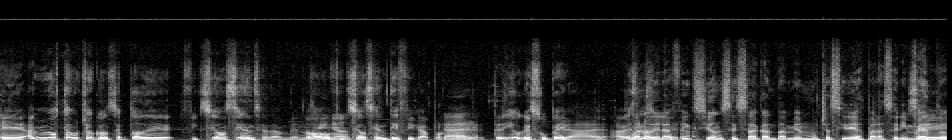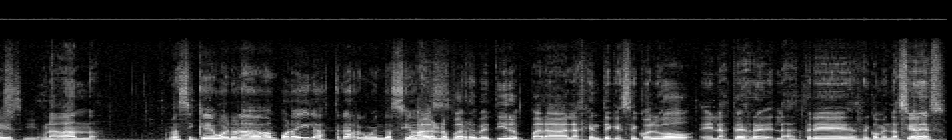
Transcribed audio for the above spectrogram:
eh, a mí me gusta mucho el concepto de ficción-ciencia también, ¿no? Sí, o no. ficción científica, porque Claro. te digo que supera, ¿eh? A veces Bueno, de la ficción se sacan también muchas ideas para hacer inventos. Sí, sí, Una banda. Así que bueno, nada, van por ahí las tres recomendaciones. A ver, ¿nos podés repetir para la gente que se colgó eh, las, tres re- las tres recomendaciones?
